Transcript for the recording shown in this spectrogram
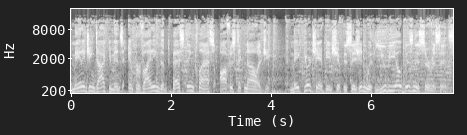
managing documents, and providing the best in class office technology. Make your championship decision with UBEO Business Services.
